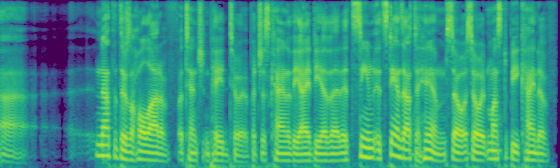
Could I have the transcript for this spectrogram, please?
uh, not that there's a whole lot of attention paid to it, but just kind of the idea that it seemed it stands out to him. So so it must be kind of,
